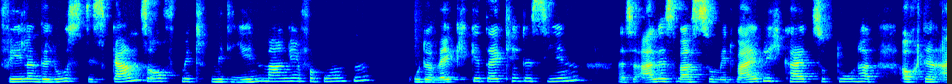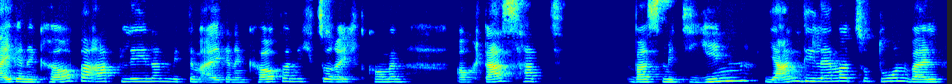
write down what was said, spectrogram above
fehlende Lust ist ganz oft mit, mit Yin-Mangel verbunden oder weggedeckeltes Yin. Also alles, was so mit Weiblichkeit zu tun hat, auch den eigenen Körper ablehnen, mit dem eigenen Körper nicht zurechtkommen, auch das hat was mit Yin-Yang-Dilemma zu tun, weil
